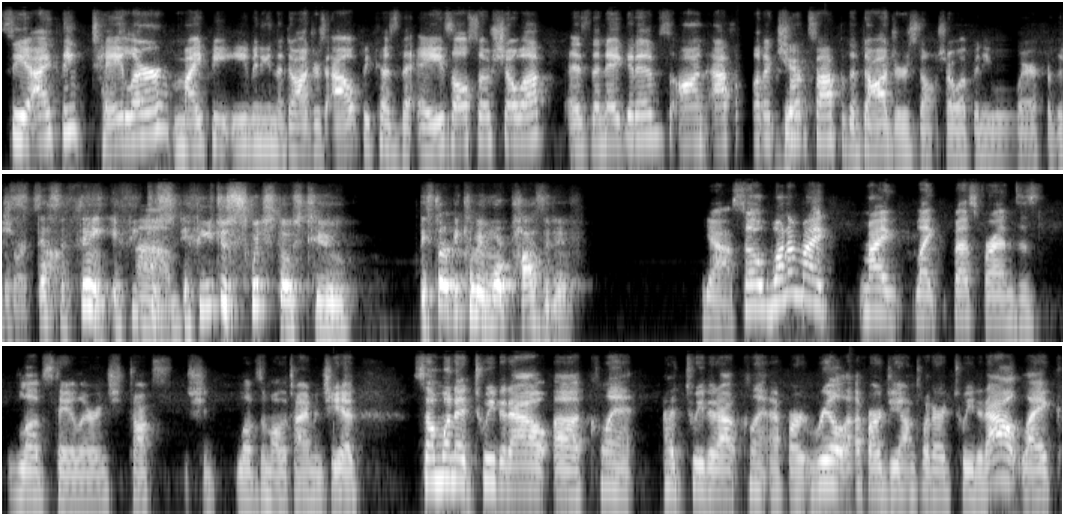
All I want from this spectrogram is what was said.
see, I think Taylor might be evening the Dodgers out because the A's also show up as the negatives on athletic Yeah. shortstop, but the Dodgers don't show up anywhere for the That's, shortstop. that's the thing. If you just Um, if you just switch those two, they start becoming more positive. Yeah. So one of my my like best friends is loves Taylor and she talks she loves him all the time and she had someone had tweeted out uh Clint had tweeted out Clint FR real FRG on Twitter had tweeted out like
